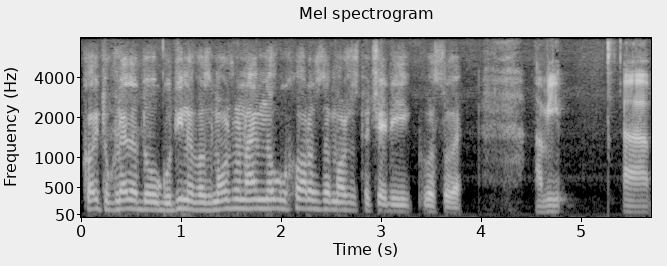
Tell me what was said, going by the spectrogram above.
който гледа да угоди на възможно най-много хора, за да може да спечели гласове. Ами, а,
